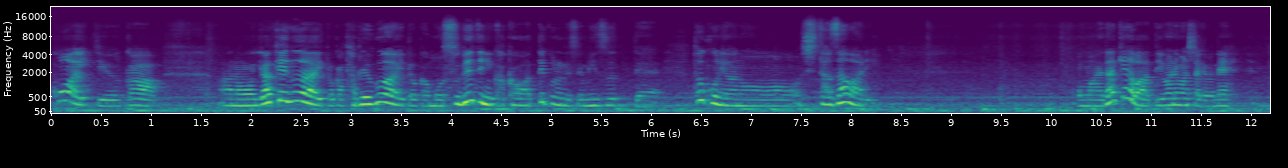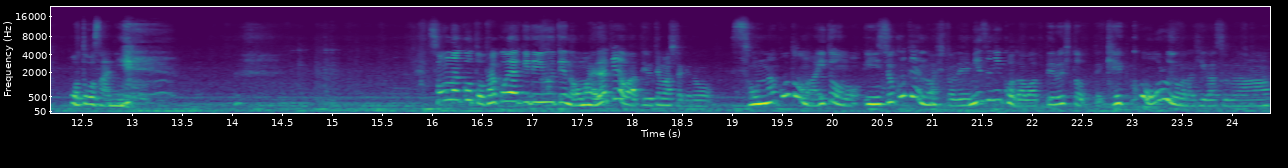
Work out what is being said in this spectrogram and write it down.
怖いっていうかあの焼け具合とか食べ具合とかもう全てに関わってくるんですよ水って。特にあの舌触り。お前だけはって言われましたけどね。お父さんに。そんなことたこ焼きで言うてんのお前だけやわって言ってましたけどそんなことないと思う。飲食店の人で水にこだわってる人って結構おるような気がするな。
